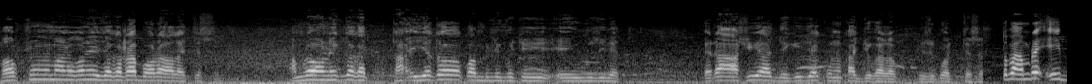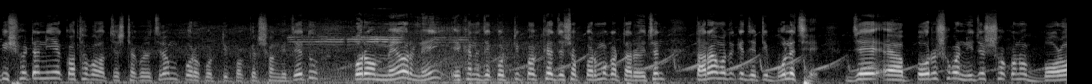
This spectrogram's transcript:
সবসময় মনে করেন এই জায়গাটা বড় হালাইতেছে আমরা অনেক জায়গা ইয়ে তো কমপ্লেন করছি এই উপজেলাত। এটা আসি আর দেখি যে কোনো কার্যকলাপ কিছু করতেছে। তবে আমরা এই বিষয়টা নিয়ে কথা বলার চেষ্টা করেছিলাম পৌর কর্তৃপক্ষের সঙ্গে। যেহেতু পৌর মেয়র নেই, এখানে যে কর্তৃপক্ষের যেসব কর্মকর্তা রয়েছেন তারা আমাদেরকে যেটি বলেছে যে পৌরসভার নিজস্ব কোনো বড়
